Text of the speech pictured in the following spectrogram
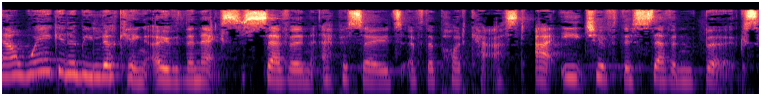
Now, we're going to be looking over the next seven episodes of the podcast at each of the seven books.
